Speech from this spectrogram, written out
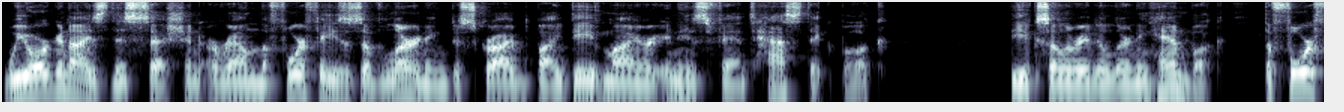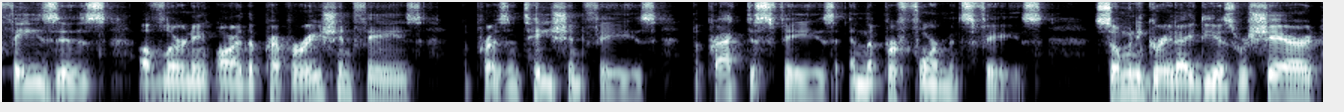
We organized this session around the four phases of learning described by Dave Meier in his fantastic book, The Accelerated Learning Handbook. The four phases of learning are the preparation phase, the presentation phase, the practice phase, and the performance phase. So many great ideas were shared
